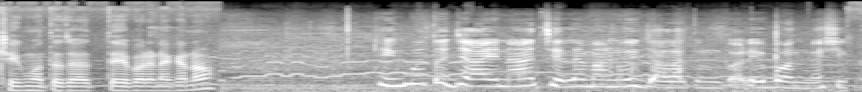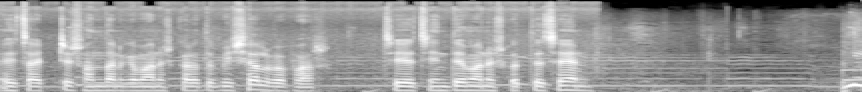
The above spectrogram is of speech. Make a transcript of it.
ঠিক মতো যেতে পারে না কেন? ঠিক মতো যায় না ছেলে মানুষ জ্বালাতন করে বদমাসি এই চারটে সন্তানকে মানুষ করা তো বিশাল ব্যাপার চেয়ে চিনতে মানুষ করতেছেন। আমি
